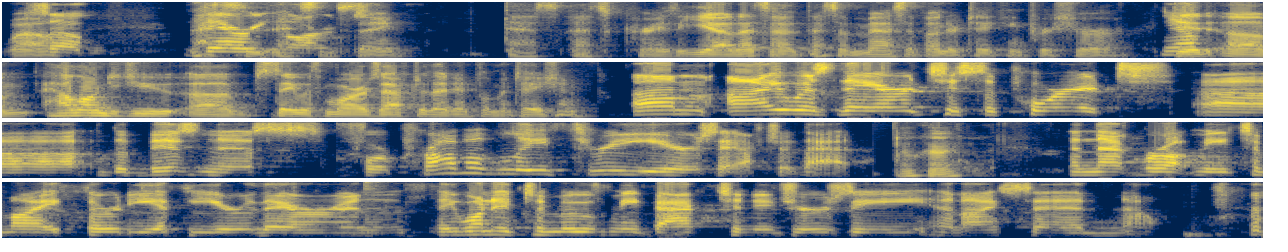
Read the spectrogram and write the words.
Wow. So very that's, large. Insane. That's that's crazy. Yeah, that's a that's a massive undertaking for sure. Yep. Did um how long did you um, stay with Mars after that implementation? Um, I was there to support uh, the business for probably three years after that. Okay. And that brought me to my 30th year there. And they wanted to move me back to New Jersey. And I said no.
